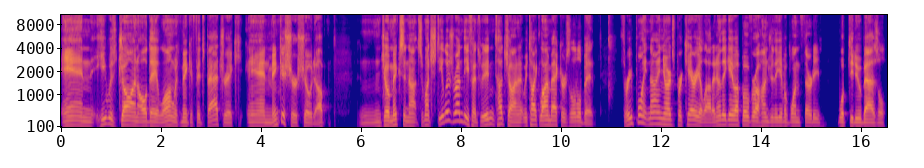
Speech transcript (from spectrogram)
And he was jawing all day long with Minkah Fitzpatrick, and Minkah sure showed up. And Joe Mixon, not so much. Steelers run defense. We didn't touch on it. We talked linebackers a little bit. 3.9 yards per carry allowed. I know they gave up over 100. They gave up 130. Whoop de doo, Basil.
